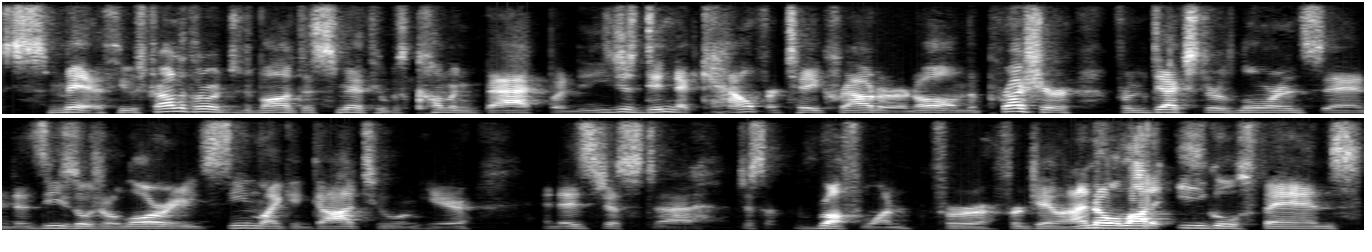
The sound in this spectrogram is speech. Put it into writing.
Smith. He was trying to throw it to Devonta Smith, who was coming back, but he just didn't account for Tae Crowder at all. And the pressure from Dexter Lawrence and Azeez Ojulari seemed like it got to him here. And it's just uh, just a rough one for for Jalen. I know a lot of Eagles fans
